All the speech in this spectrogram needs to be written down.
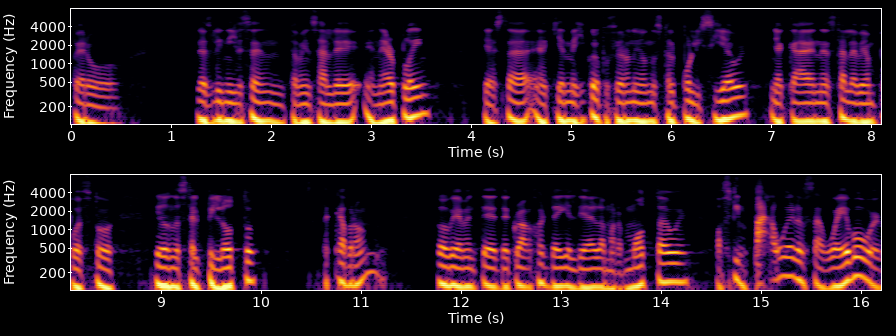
pero Leslie Nielsen también sale en Airplane, que esta, aquí en México le pusieron ¿y dónde está el policía, güey? Y acá en esta le habían puesto ¿y dónde está el piloto? Está cabrón, güey. Obviamente The Groundhog Day, el día de la marmota, güey. Austin Powers, a huevo, güey.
